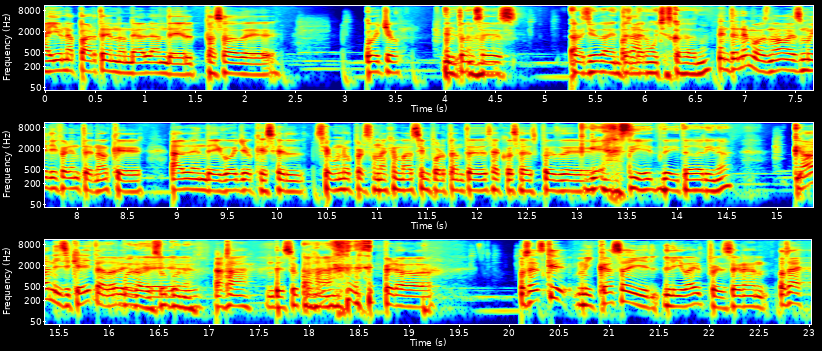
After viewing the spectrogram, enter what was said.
Hay una parte en donde hablan del pasado de Goyo. Entonces. pues, Ayuda a entender o sea, muchas cosas, ¿no? Entendemos, ¿no? Es muy diferente, ¿no? Que hablen de Goyo, que es el segundo personaje más importante de esa cosa después de. Que- Sí, de Itadori, ¿no? No, ni siquiera Itadori. Bueno, de Sukuna. Ajá, de Sukuna. Ajá. Pero. O sea, es que Mikasa y Levi, pues eran. O sea.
